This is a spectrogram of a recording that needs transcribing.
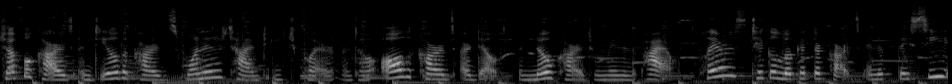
Shuffle cards and deal the cards one at a time to each player until all the cards are dealt and no cards remain in the pile. Players take a look at their cards, and if they see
